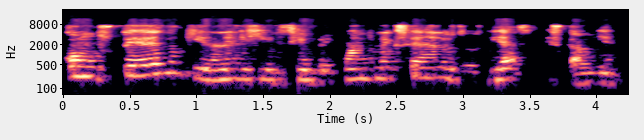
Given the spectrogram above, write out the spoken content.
Como ustedes lo quieran elegir, siempre y cuando no excedan los dos días, está bien.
